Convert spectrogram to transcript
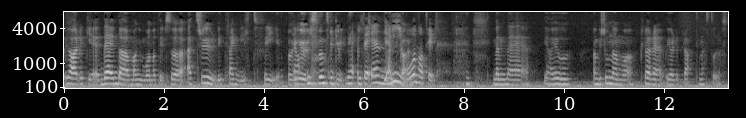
vi har ikke, Det er enda mange måneder til, så jeg tror vi trenger litt fri over Ja. jul. Sånn at vi ikke blir helt Det er ni måneder til. Men eh, vi har jo ambisjoner om å klare å gjøre det bra til neste år også.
